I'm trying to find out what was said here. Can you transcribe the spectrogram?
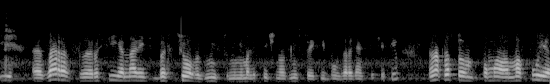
І е, зараз Росія навіть без цього змісту, мінімалістичного змісту, який був за радянських часів, вона просто мавпує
